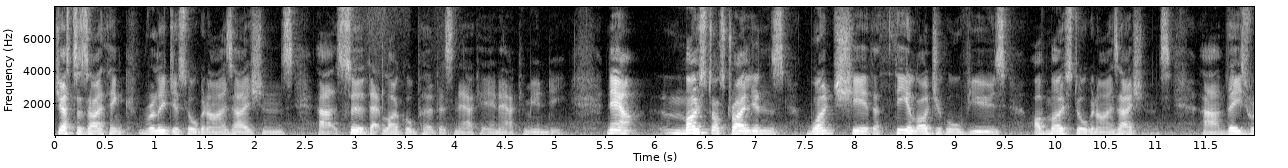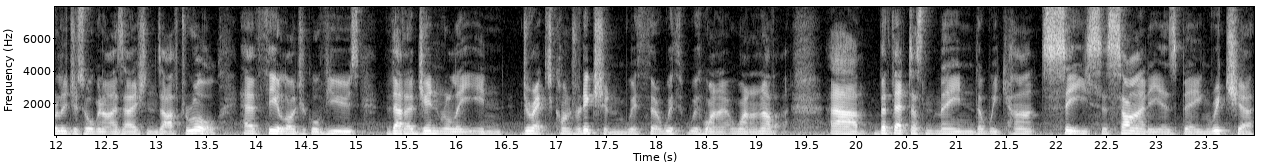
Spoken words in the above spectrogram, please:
just as I think religious organisations uh, serve that local purpose in our, in our community. Now, most Australians won't share the theological views of most organisations. Uh, these religious organisations, after all, have theological views that are generally in direct contradiction with uh, with with one one another. Um, but that doesn't mean that we can't see society as being richer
